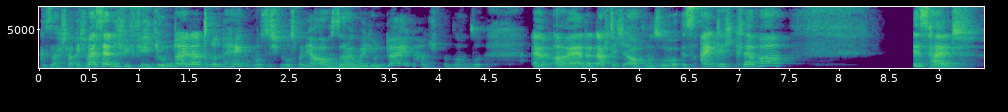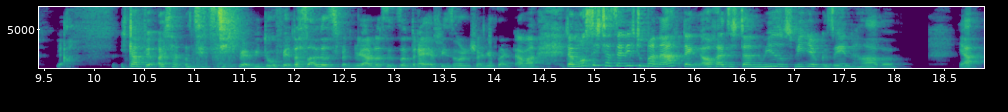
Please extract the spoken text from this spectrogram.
gesagt haben. Ich weiß ja nicht, wie viel Hyundai da drin hängt, muss, ich, muss man ja auch sagen, Mhm. weil Hyundai, ne, Sponsor und so. Ähm, aber ja, da dachte ich auch nur so, ist eigentlich clever, ist halt, ja. Ich glaube, wir äußern uns jetzt nicht mehr, wie doof wir das alles finden. Wir haben das jetzt in drei Episoden schon gesagt. Aber da musste ich tatsächlich drüber nachdenken, auch als ich dann Rezos Video gesehen habe. Ja,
